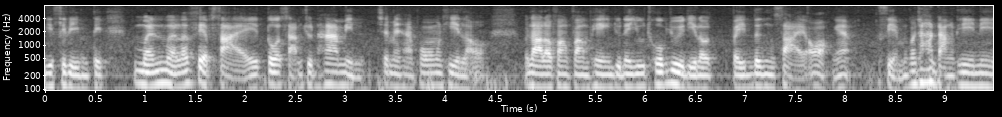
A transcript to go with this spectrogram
ดีซีดีมันติดเหมือนเหมือนเราเสียบสายตัว 3.5 มิลใช่ไหมครับเพราะว่าบางทีเราเวลาเราฟังฟังเพลงอยู่ใน YouTube อยู่ดีๆเราไปดึงสายออกเนี้ยเสียงมันก็จะมาดังที่นี่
